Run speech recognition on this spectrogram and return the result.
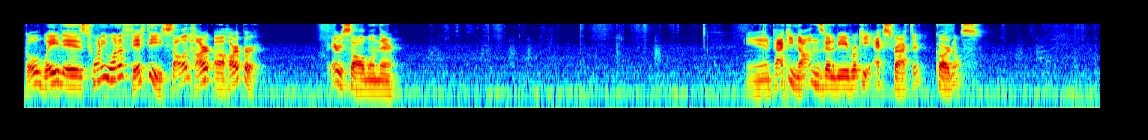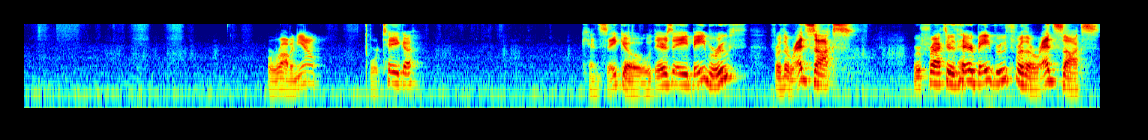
Gold Wave is 21 of 50. Solid Har uh, Harper. Very solid one there. And Packy Naughton's going to be a rookie X-Fractor. Cardinals. Robin Yount. Ortega. Canseco. There's a Babe Ruth for the Red Sox. Refractor there. Babe Ruth for the Red Sox.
